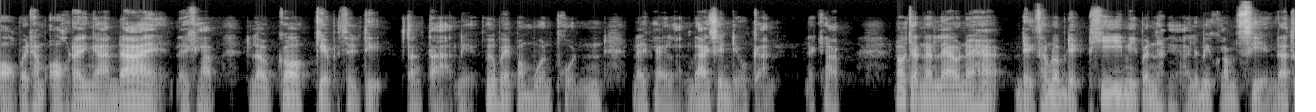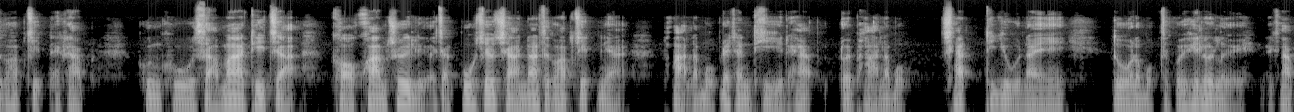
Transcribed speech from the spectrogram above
ออกไปทำออกรายงานได้นะครับ แล้วก็เก็บสถิติต่างๆเนี่ยเพื่อไปประมวลผลในภายหลังได้เช่นเดียวกันนะครับ นอกจากนั้นแล้วนะฮะเด็กสำหรับเด็กที่มีปัญหา และมีความเสี่ยงด้านสุขภาพจิตนะครับ คุณครูสามารถที่จะขอความช่วยเหลือจากผู้เชี่ยวชาญด้านสุขภาพจิตเนี่ยผ่านระบบได้ทันทีนะครับโดยผ่านระบบแชทที่อยู่ในตัวระบบ s q u i r e เลยนะครับ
